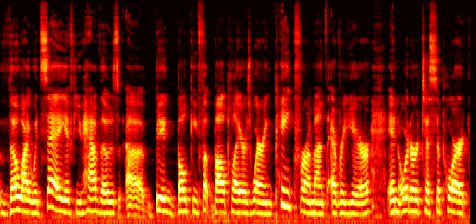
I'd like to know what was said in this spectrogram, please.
though I would say if you have those uh, big, bulky football players wearing pink for a month every year in order to support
